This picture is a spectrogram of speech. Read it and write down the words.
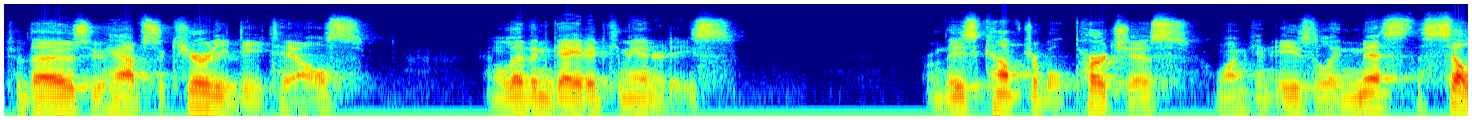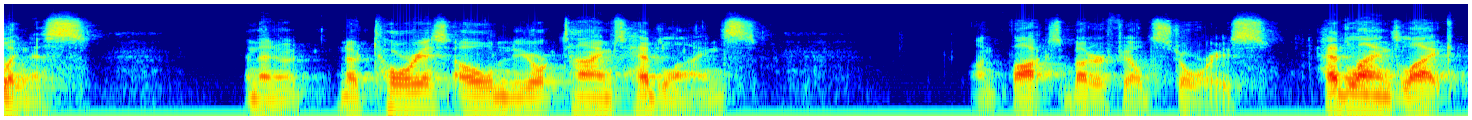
to those who have security details and live in gated communities. From these comfortable perches, one can easily miss the silliness in the notorious old New York Times headlines on Fox Butterfield stories. Headlines like,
